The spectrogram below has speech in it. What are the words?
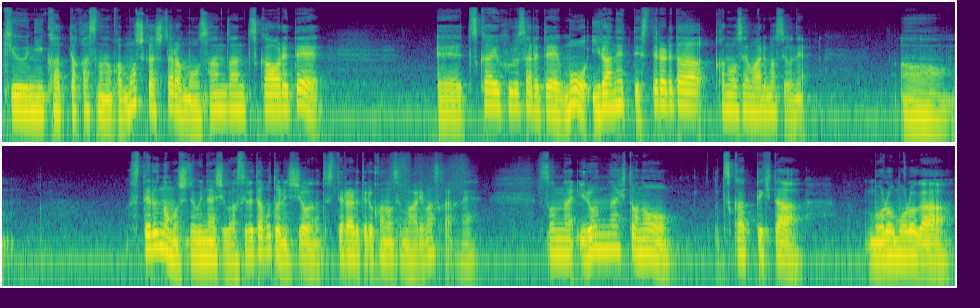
急に買った傘なのかもしかしたらもう散々使われて、えー使い古されてもういらねって捨てられた可能性もありますよね。うん。捨てるのも忍びないし忘れたことにしようなんて捨てられてる可能性もありますからね。そんないろんな人の使ってきたもろもろが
